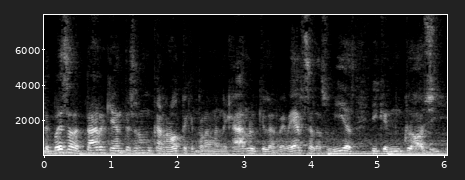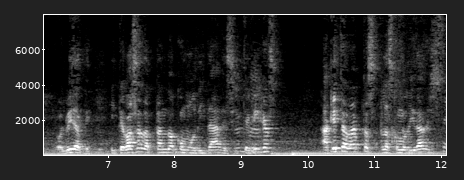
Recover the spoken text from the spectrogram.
te puedes adaptar que antes era un carrote que para manejarlo y que la reversa la subías y que en un clutch y olvídate. Y te vas adaptando a comodidades. Si te fijas, ¿a qué te adaptas? A las comodidades. Sí.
